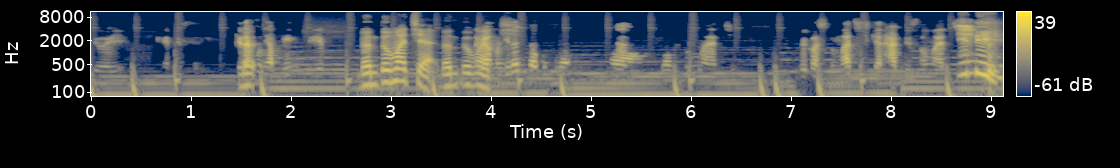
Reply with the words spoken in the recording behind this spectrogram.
cuy. Itu. kita Be- punya prinsip. Don't too much ya don't too agama much. kita juga punya ya, don't too much. Because too much can hurt you so much. Ini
